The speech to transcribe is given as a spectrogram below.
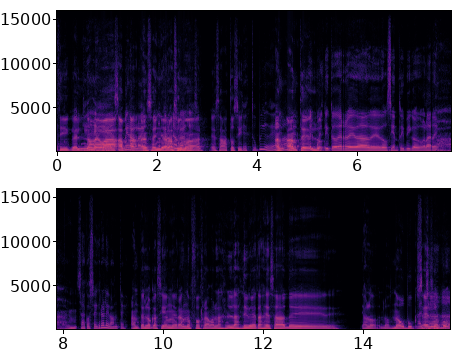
sticker ¿Qué no me es va eso? a, Mira, a- a no enseñar a sumar. Exacto, sí. Qué estupidez. An- antes, El lo, bultito de rueda de 200 y pico de dólares. O sea, cosa irrelevante. antes lo que hacían era nos forraban las, las libretas esas de... Ya, los, los notebooks, La eso. Gbook.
